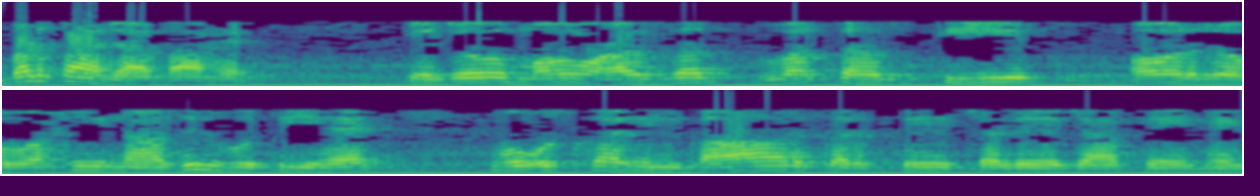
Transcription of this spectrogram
بڑھتا جاتا ہے کہ جو معزت و تذکیر اور جو وہی نازل ہوتی ہے، وہ اس کا انکار کرتے چلے جاتے ہیں۔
